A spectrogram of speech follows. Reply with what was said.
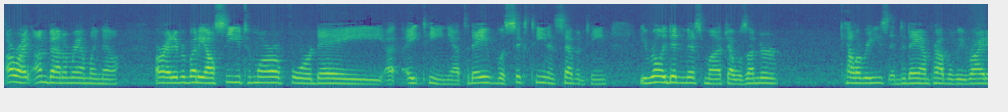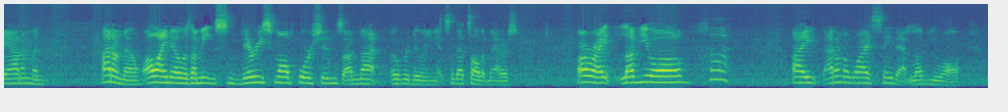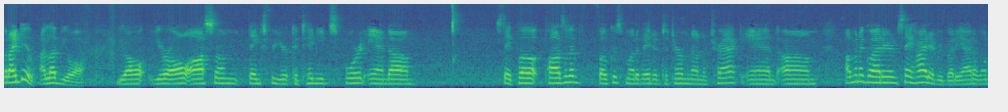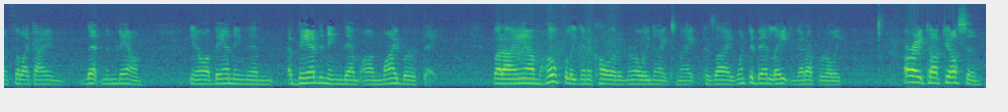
All right, I'm done. I'm rambling now. All right, everybody, I'll see you tomorrow for day uh, 18. Yeah, today was 16 and 17. You really didn't miss much. I was under calories, and today I'm probably right at them. And I don't know. All I know is I'm eating some very small portions. I'm not overdoing it, so that's all that matters. All right, love you all. Huh. I I don't know why I say that. Love you all, but I do. I love you all. You all you're all awesome. Thanks for your continued support and um, stay po- positive, focused, motivated, determined on the track. And um, I'm gonna go out here and say hi to everybody. I don't want to feel like I am letting them down. You know, abandoning them, abandoning them on my birthday. But I am hopefully going to call it an early night tonight because I went to bed late and got up early. All right, talk to y'all soon.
